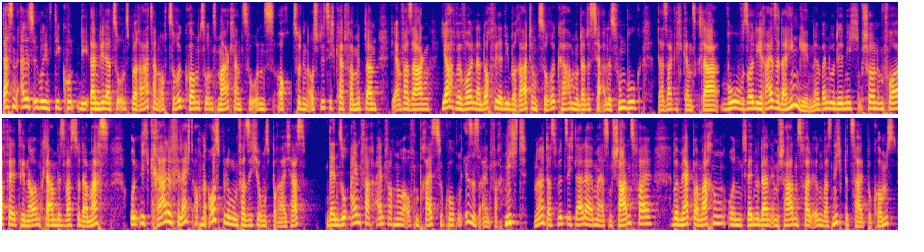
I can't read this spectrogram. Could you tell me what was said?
Das sind alles übrigens die Kunden, die dann wieder zu uns Beratern auch zurückkommen, zu uns Maklern, zu uns, auch zu den Ausschließlichkeitsvermittlern, die einfach sagen, ja, wir wollen dann doch wieder die Beratung zurückhaben und das ist ja alles Humbug. Da sage ich ganz klar, wo soll die Reise da hingehen, ne? wenn du dir nicht schon im Vorfeld genau im Klaren bist, was du da machst und nicht gerade vielleicht auch eine Ausbildung im Versicherungsbereich hast, denn so einfach, einfach nur auf den Preis zu gucken, ist es einfach nicht. Ne? Das wird sich leider immer erst im Schadensfall bemerkbar machen. Und wenn du dann im Schadensfall irgendwas nicht bezahlt bekommst,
